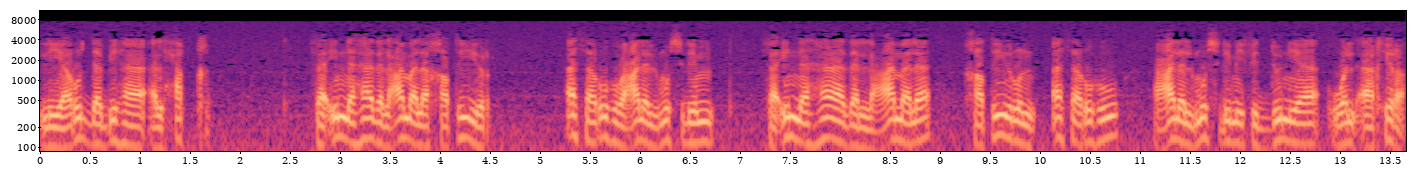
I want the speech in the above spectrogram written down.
ليرد بها الحق فإن هذا العمل خطير أثره على المسلم فإن هذا العمل خطير أثره على المسلم في الدنيا والآخرة.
